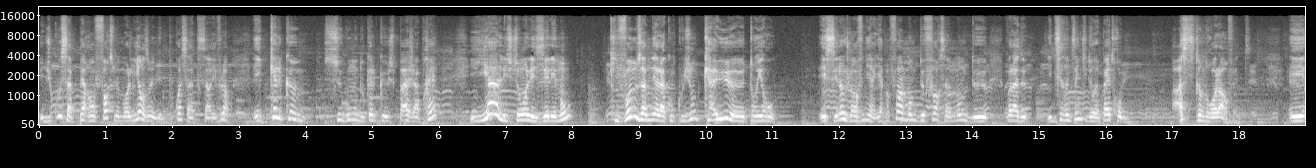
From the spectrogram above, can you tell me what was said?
Et du coup, ça perd en force, même en lien, en mais pourquoi ça, ça arrive là? Et quelques secondes ou quelques pages après, il y a justement les éléments qui vont nous amener à la conclusion qu'a eu euh, ton héros. Et c'est là où je veux en venir. Il y a parfois un manque de force, un manque de. Voilà, de... il y a certaines scènes qui ne devraient pas être à cet endroit-là, en fait. Et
